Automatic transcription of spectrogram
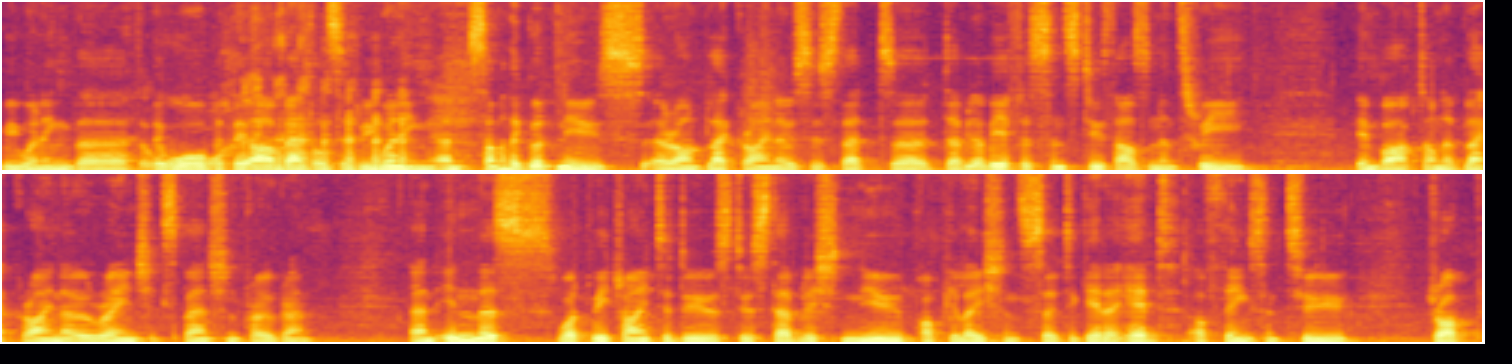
we're winning the, The the, war. war. but there are battles that we're winning. And some of the good news around black rhinos is that uh, WWF has since 2003 embarked on a black rhino range expansion program. And in this, what we're trying to do is to establish new populations. So to get ahead of things and to drop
